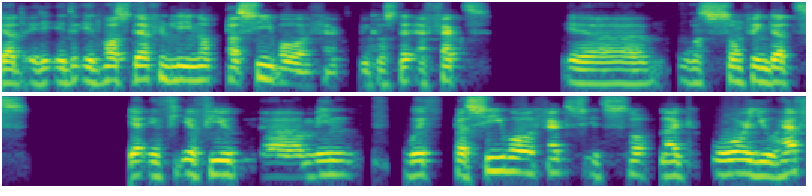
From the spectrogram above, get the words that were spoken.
yeah, it, it, it was definitely not placebo effect because the effect uh, was something that, yeah, if if you, uh, I mean, with placebo effects, it's not like or you have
